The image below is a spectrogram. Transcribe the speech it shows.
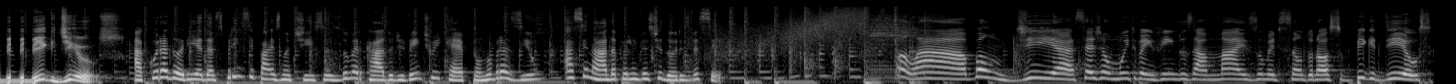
Big Deals. A curadoria das principais notícias do mercado de Venture Capital no Brasil, assinada pelo Investidores VC. Olá, bom dia! Sejam muito bem-vindos a mais uma edição do nosso Big Deals,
